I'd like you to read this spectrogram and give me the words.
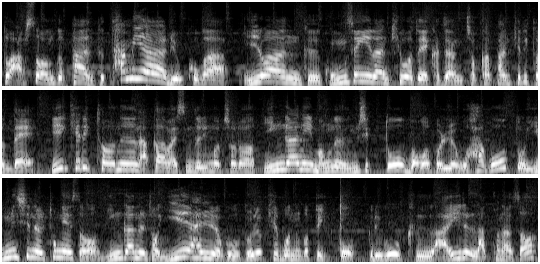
또 앞서 언급한 그 타미야 류코가 이러한 그 공생이라는 키워드에 가장 적합한 캐릭터인데 이 캐릭터는 아까 말씀드린 것처럼 인간이 먹는 음식도 먹어보려고 하고 또 임신을 통해서 인간을 더 이해하려고 노력해보는 것도 있고 그리고 그 아이를 낳고 나서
